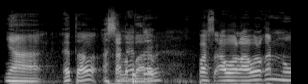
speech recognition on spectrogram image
ya eta asal Kan lebar. pas awal-awal kan nu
